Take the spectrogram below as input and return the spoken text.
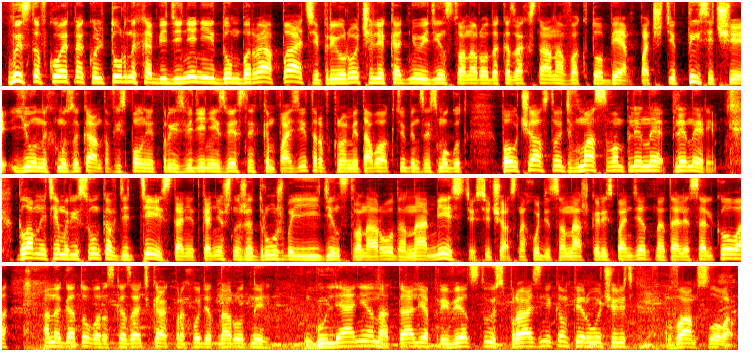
Выставку этнокультурных объединений Думбара Пати приурочили ко Дню единства народа Казахстана в октябре. Почти тысячи юных музыкантов исполнят произведения известных композиторов. Кроме того, актюбинцы смогут поучаствовать в массовом плене пленере. Главной темой рисунков детей станет, конечно же, дружба и единство народа. На месте сейчас находится наш корреспондент Наталья Салькова. Она готова рассказать, как проходят народные гуляния. Наталья, приветствую с праздником в первую очередь. Вам слово.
